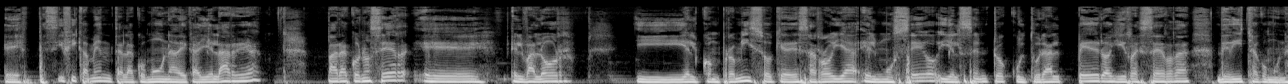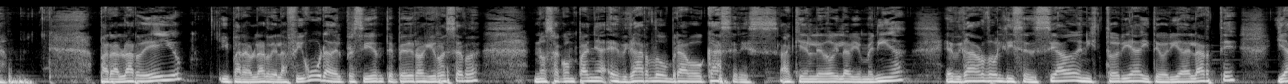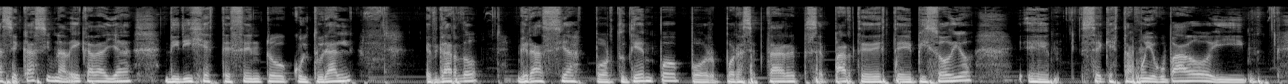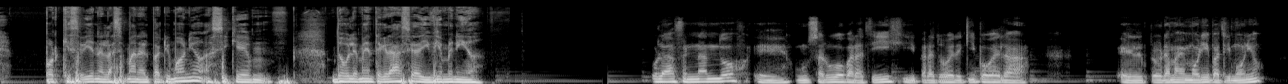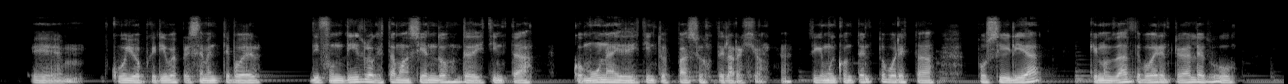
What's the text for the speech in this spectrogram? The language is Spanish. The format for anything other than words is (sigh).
específicamente a la comuna de Calle Larga, para conocer eh, el valor y el compromiso que desarrolla el Museo y el Centro Cultural Pedro Aguirre Cerda de dicha comuna. Para hablar de ello y para hablar de la figura del presidente Pedro Aguirre Cerda, nos acompaña Edgardo Bravo Cáceres, a quien le doy la bienvenida. Edgardo es licenciado en Historia y Teoría del Arte y hace casi una década ya dirige este centro cultural Edgardo, gracias por tu tiempo, por, por aceptar ser parte de este episodio. Eh, sé que estás muy ocupado y porque se viene la Semana del Patrimonio, así que mm, doblemente gracias y bienvenido. Hola Fernando, eh, un saludo para ti y para todo el equipo del el programa Memoria y Patrimonio, eh, cuyo objetivo es precisamente poder difundir lo que estamos haciendo de distintas comunas y de distintos espacios de la región. ¿eh? Así que muy contento por esta posibilidad que nos das de poder entregarle a tu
